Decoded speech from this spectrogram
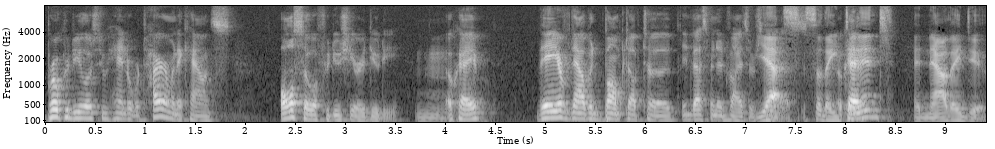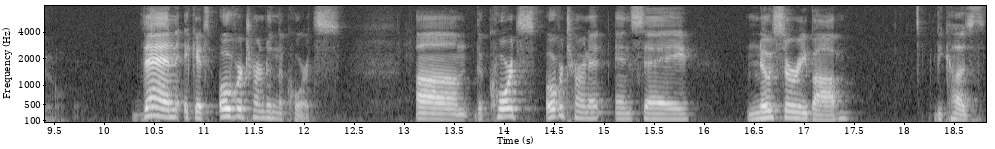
Broker dealers who handle retirement accounts, also a fiduciary duty. Mhm. Okay, they have now been bumped up to investment advisors. Yes, status. so they Okay? didn't, and now they do. Then it gets overturned in the courts. Um, the courts overturn it and say, "No, sorry, Bob," because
